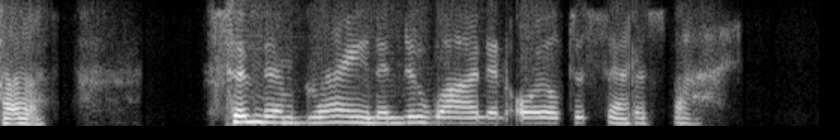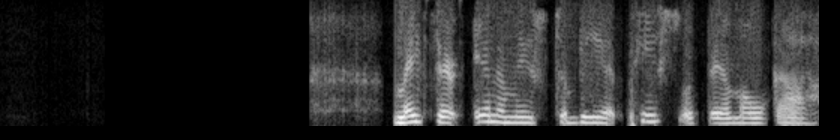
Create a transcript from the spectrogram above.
Uh, send them grain and new wine and oil to satisfy. Make their enemies to be at peace with them, O God.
